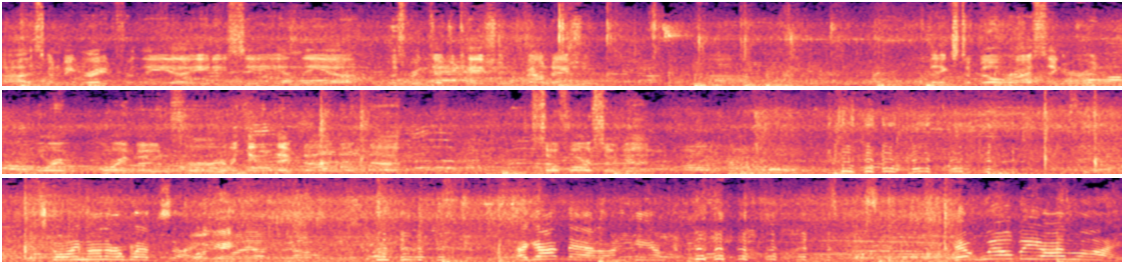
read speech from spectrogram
Uh, it's going to be great for the uh, EDC and the uh, Blue Springs Education Foundation. Uh, thanks to Bill Reisinger and Lori, Lori Moon for everything that they've done, and uh, so far so good. It's going on our website. Okay. I got that on camera. it will be online.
